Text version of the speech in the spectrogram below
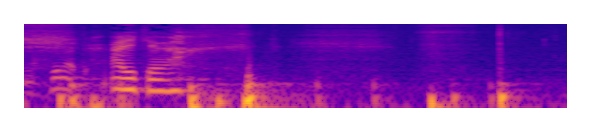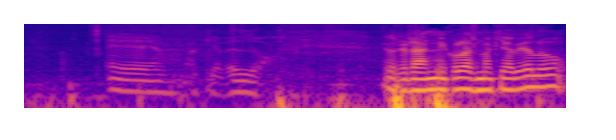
Imagínate. Ahí queda. Eh, Maquiavelo. El gran Nicolás Maquiavelo.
